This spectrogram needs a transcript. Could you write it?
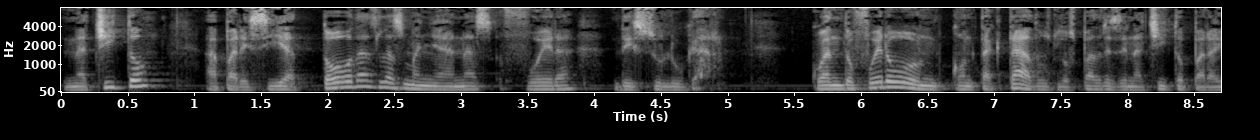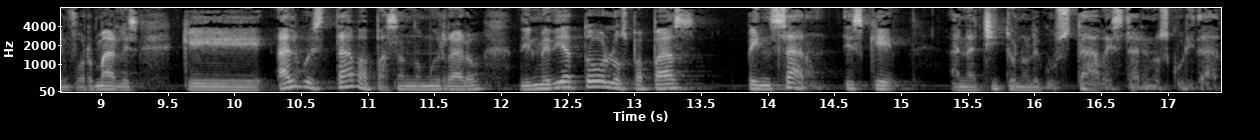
Nachito, aparecía todas las mañanas fuera de su lugar. Cuando fueron contactados los padres de Nachito para informarles que algo estaba pasando muy raro, de inmediato los papás pensaron, es que a Nachito no le gustaba estar en la oscuridad.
